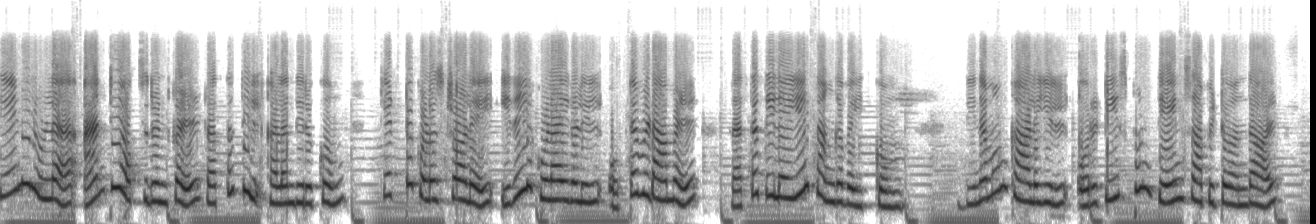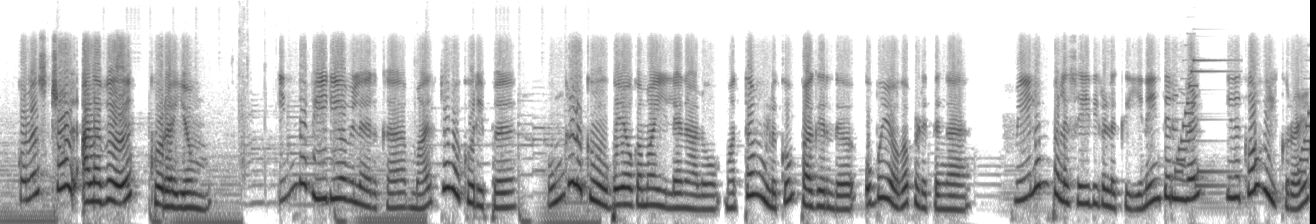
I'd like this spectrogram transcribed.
தேனில் உள்ள ஆன்டி ஆக்சிடென்ட்கள் ரத்தத்தில் கலந்திருக்கும் கெட்ட கொலஸ்ட்ராலை இதய குழாய்களில் ஒட்டவிடாமல் ரத்தத்திலேயே தங்க வைக்கும். தினமும் காலையில் ஒரு டீஸ்பூன் தேன் சாப்பிட்டு வந்தால் கொலஸ்ட்ரால் அளவு குறையும். இந்த வீடியோவில் இருக்க மருத்துவ குறிப்பு உங்களுக்கு உபயோகமா இல்லைனாலும் மற்றவங்களுக்கும் பகிர்ந்து உபயோகப்படுத்துங்க. மேலும் பல செய்திகளுக்கு இணைந்திருங்கள். இது கோவை குரல்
